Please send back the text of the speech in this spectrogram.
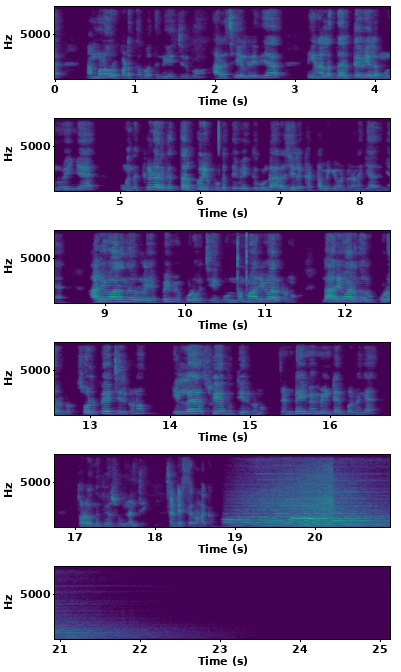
நம்மளும் ஒரு படத்தை பார்த்து நேசிச்சிருக்கோம். அரசியல் ரீதியாக நீங்கள் நல்ல தர்க்கவியலை முன்வைங்க உங்கள் இந்த கீழே இருக்க தற்குறி கூட்டத்தை வைத்துக்கொண்டு அரசியலை கட்டமைக்க வேண்டும் நினைக்காதீங்க. அறிவார்ந்தவர்களை எப்பயுமே கூட வச்சு நம்ம அறிவாக இருக்கணும். இல்லை அறிவார்ந்தவர் கூட இருக்கணும். சொல் பேச்சு இருக்கணும். இல்லை சுய புத்தி இருக்கணும். ரெண்டையுமே மெயின்டைன் பண்ணுங்கள் தொடர்ந்து பேசுவோம். நன்றி. நன்றி சார். வணக்கம்.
